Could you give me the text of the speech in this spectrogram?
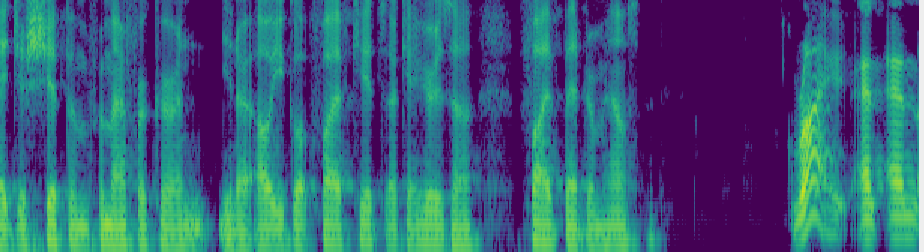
they just ship them from Africa, and you know, oh, you got five kids. Okay, here's a five bedroom house. Right, and and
